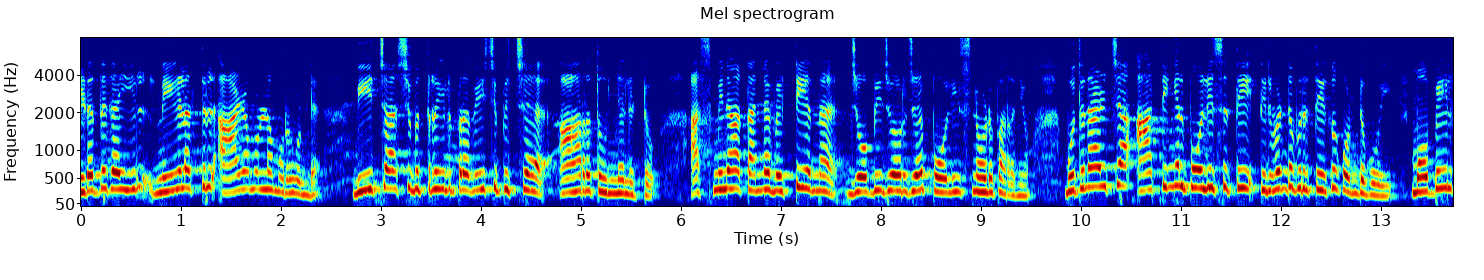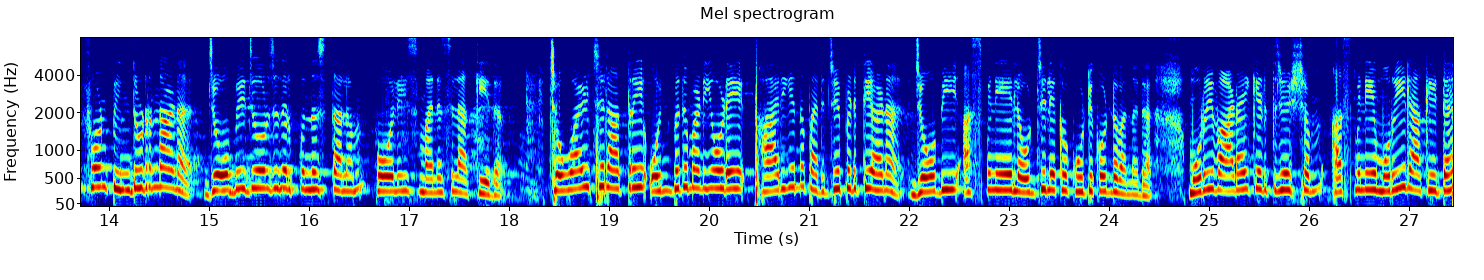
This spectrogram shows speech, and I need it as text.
ഇടത് കൈയിൽ നീളത്തിൽ ആഴമുള്ള മുറിവുണ്ട്. ബീച്ച് ആശുപത്രിയിൽ പ്രവേശിപ്പിച്ച് ആറ് തുന്നലിട്ടു. അസ്മിന തന്നെ വെട്ടിയെന്ന് ജോബി ജോർജ് പോലീസിനോട് പറഞ്ഞു. ബുധനാഴ്ച ആറ്റിങ്ങൽ പോലീസ് എത്തി തിരുവനന്തപുരത്തേക്ക് കൊണ്ടുപോയി. മൊബൈൽ ഫോൺ പിന്തുടർന്നാണ് ജോബി ജോർജ് നിൽക്കുന്ന സ്ഥലം പോലീസ് മനസ്സിലാക്കിയത്. ചൊവ്വാഴ്ച രാത്രി ഒൻപത് മണിയോടെ ഭാര്യയെന്ന് പരിചയപ്പെടുത്തിയാണ് ജോബി അസ്മിനയെ ലോഡ്ജിലേക്ക് കൂട്ടിക്കൊണ്ടുവന്നത്. മുറി വാടകയ്ക്കെടുത്ത ശേഷം അസ്മിനയെ മുറിയിലാക്കിയിട്ട്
